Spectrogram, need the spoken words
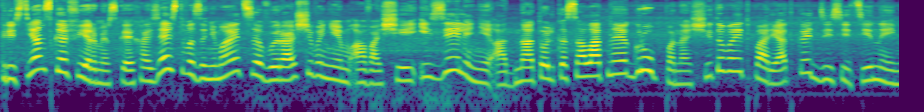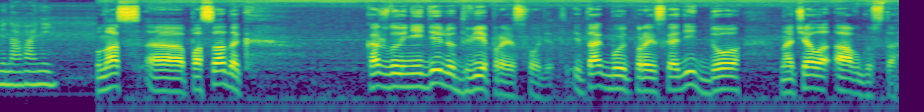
Крестьянское фермерское хозяйство занимается выращиванием овощей и зелени. Одна только салатная группа насчитывает порядка 10 наименований. У нас э, посадок каждую неделю две происходит. И так будет происходить до начала августа.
